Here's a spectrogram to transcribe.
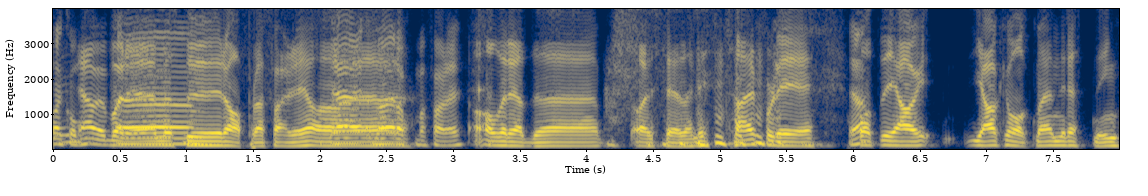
er kommet. Jeg vil bare, Eh, mens du raper deg ferdig, og, har jeg meg ferdig. allerede arrestere deg litt her. Fordi Ja. måte, jeg, har- jeg har ikke valgt meg en retning.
